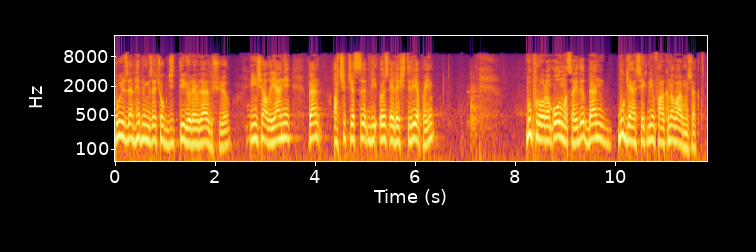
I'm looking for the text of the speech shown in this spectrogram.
Bu yüzden hepimize çok ciddi görevler düşüyor. İnşallah yani ben açıkçası bir öz eleştiri yapayım. Bu program olmasaydı ben bu gerçekliğin farkına varmayacaktım.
